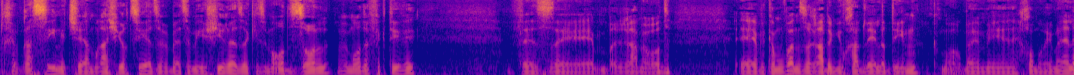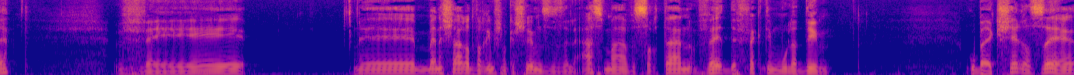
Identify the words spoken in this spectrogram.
חברה סינית שאמרה שהיא הוציאה את זה ובעצם היא השאירה את זה, כי זה מאוד זול ומאוד אפקטיבי, וזה רע מאוד. אה, וכמובן זה רע במיוחד לילדים, כמו הרבה מהחומרים האלה. ובין השאר הדברים שמקשרים את זה, זה לאסתמה וסרטן ודפקטים מולדים. ובהקשר הזה,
